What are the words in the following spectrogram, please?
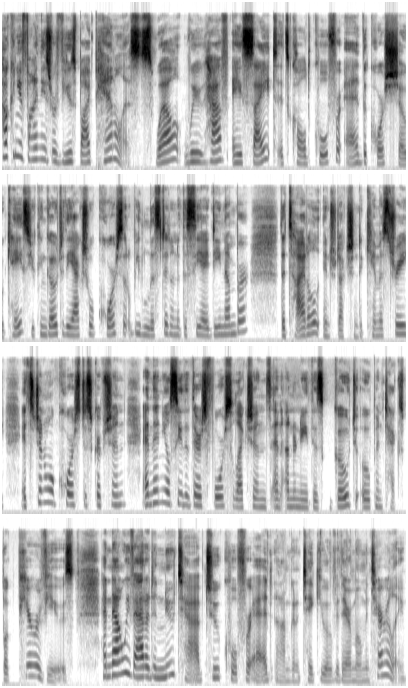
How can you find these reviews by panelists? Well, we have a site. It's called Cool for Ed, the course showcase. You can go to the actual course It'll be listed under the CID number, the title, Introduction to Chemistry, its general course description, and then you'll see that there's four selections and underneath is Go to Open Textbook Peer Reviews. And now we've added a new tab to Cool for Ed, and I'm going to take you over there momentarily.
